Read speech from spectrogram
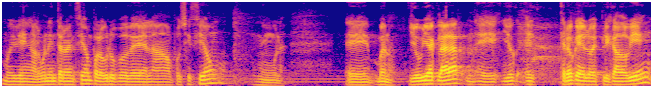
Muy bien, ¿alguna intervención por el grupo de la oposición? Ninguna. Eh, bueno, yo voy a aclarar, eh, yo creo que lo he explicado bien,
